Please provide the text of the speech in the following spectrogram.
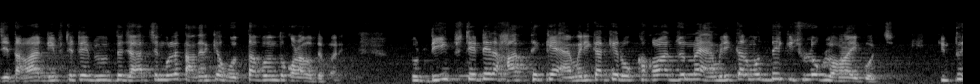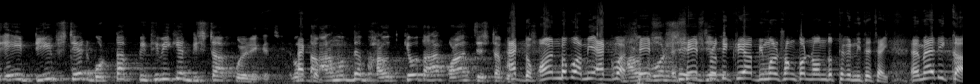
যে তারা ডিপ স্টেটের বিরুদ্ধে যাচ্ছেন বলে তাদেরকে হত্যা পর্যন্ত করা হতে পারে। তো ডিপ স্টেটের হাত থেকে আমেরিকাকে রক্ষা করার জন্য আমেরিকার মধ্যেই কিছু লোক লড়াই করছে। কিন্তু এই ডিপ স্টেট গোটা পৃথিবীকে ডিস্টার্ব করে রেখেছে এবং তার মধ্যে ভারতকেও তারা করার চেষ্টা করছে। একদম। অয়নবাবু আমি একবার শেষ শেষ প্রতিক্রিয়া বিমল শঙ্কর নন্দ থেকে নিতে চাই। আমেরিকা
